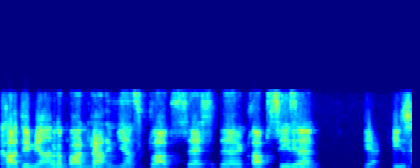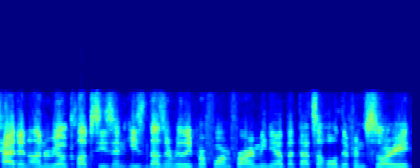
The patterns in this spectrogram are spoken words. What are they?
Kadimian. What about not, Kadimian's club ses- uh, club season? Yeah, he's had an unreal club season. He doesn't really perform for Armenia, but that's a whole different story.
